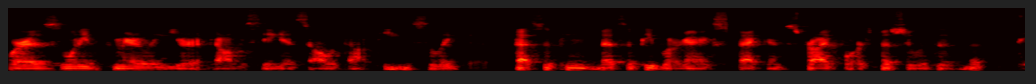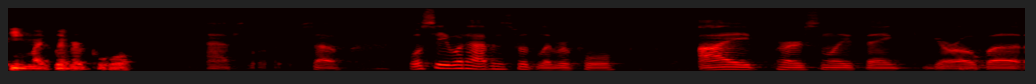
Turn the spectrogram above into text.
Whereas winning the Premier League, you're obviously against all the top teams. So like that's what pe- that's what people are going to expect and strive for, especially with a, a team like Liverpool. Absolutely. So we'll see what happens with Liverpool. I personally think Europa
